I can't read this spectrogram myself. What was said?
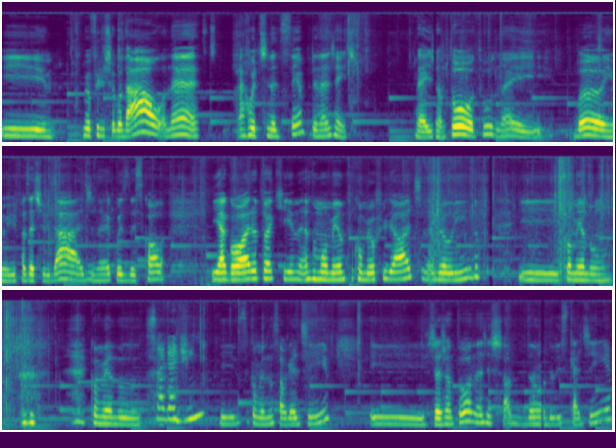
E meu filho chegou da aula, né? A rotina de sempre, né, gente? Daí jantou, tudo, né? E banho e fazer atividade, né? Coisa da escola. E agora eu tô aqui, né, no momento com meu filhote, né, meu lindo, e comendo um comendo. Salgadinho. Isso, comendo um salgadinho. E já jantou, né? A gente tá dando uma beliscadinha.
